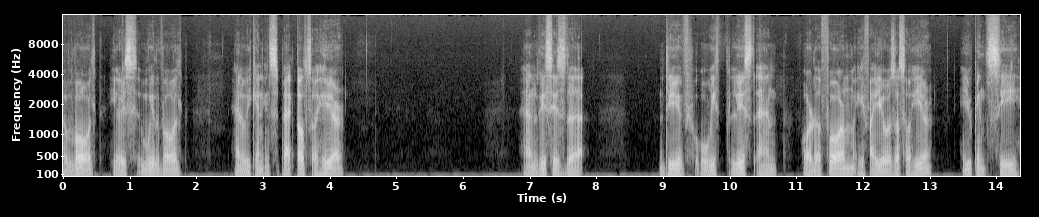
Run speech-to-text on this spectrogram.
Volt. Here is with Volt and we can inspect also here. And this is the div with list and for the form if I use also here you can see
